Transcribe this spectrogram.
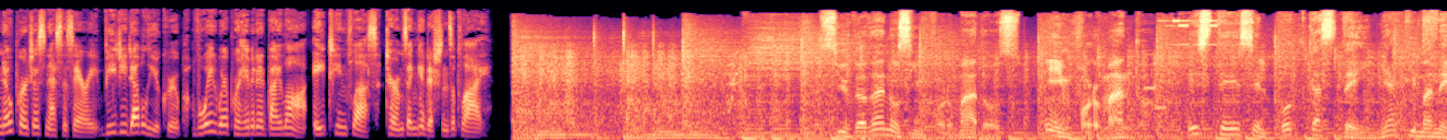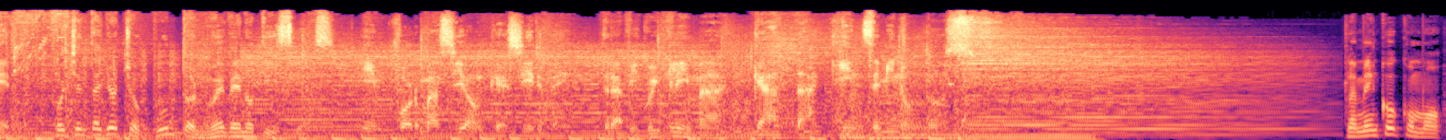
No purchase necessary. VGW Group. Void where prohibited by law. 18 plus. Terms and conditions apply. Ciudadanos informados, informando. Este es el podcast de Iñaki Manero, 88.9 Noticias. Información que sirve. Tráfico y clima cada 15 minutos. Flamenco como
